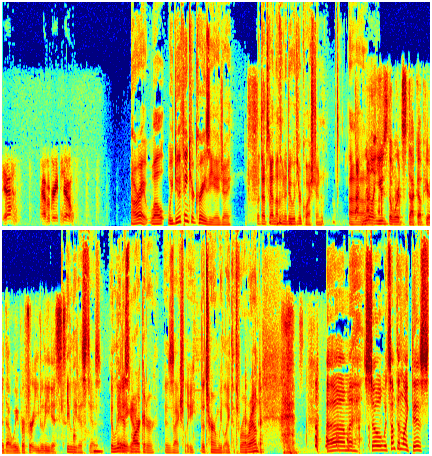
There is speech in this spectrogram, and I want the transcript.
yeah, have a great show. All right. Well, we do think you're crazy, AJ, but that's got nothing to do with your question. Uh, we don't use the word stuck up here, though. We prefer elitist. Elitist, yes. Elitist marketer is actually the term we like to throw around. um, so with something like this,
